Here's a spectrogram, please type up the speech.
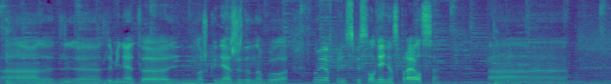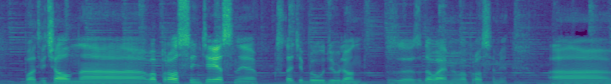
А, для, для меня это немножко неожиданно было. Ну, я, в принципе, с волнением справился. А, поотвечал на вопросы интересные. Кстати, был удивлен задаваемыми вопросами. А,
